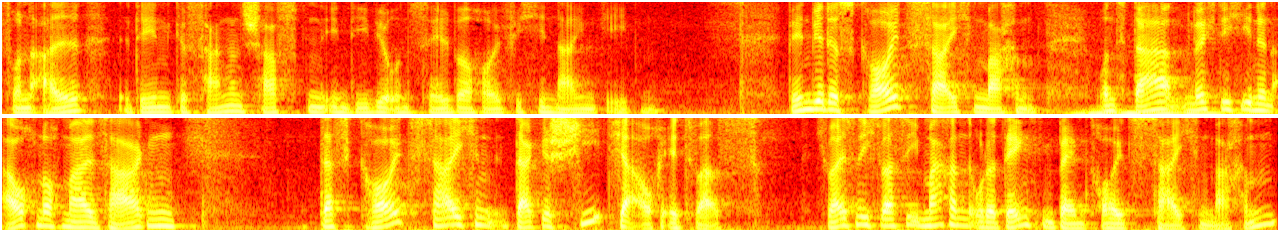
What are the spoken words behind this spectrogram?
von all den Gefangenschaften, in die wir uns selber häufig hineingeben. Wenn wir das Kreuzzeichen machen, und da möchte ich Ihnen auch noch mal sagen, das Kreuzzeichen, da geschieht ja auch etwas. Ich weiß nicht, was Sie machen oder denken beim Kreuzzeichen machen,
